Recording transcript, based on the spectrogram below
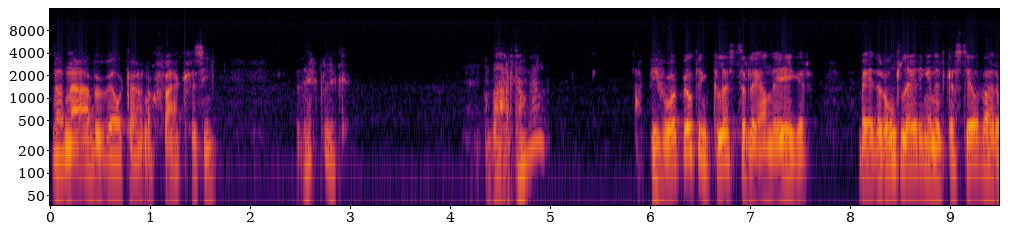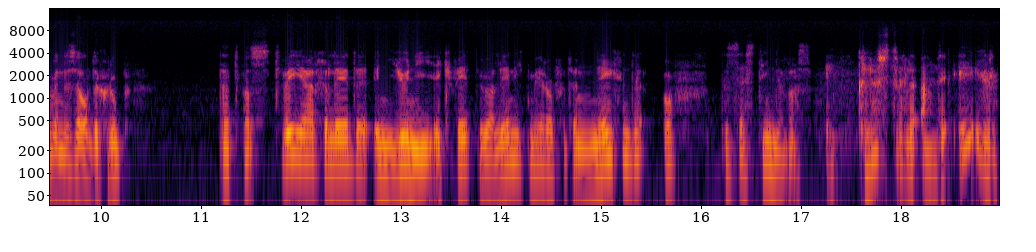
Daarna hebben we elkaar nog vaak gezien. Werkelijk. Waar dan wel? Bijvoorbeeld in Clusterlee aan de Eger. Bij de rondleiding in het kasteel waren we in dezelfde groep. Dat was twee jaar geleden in juni. Ik weet nu alleen niet meer of het de negende of de zestiende was. In Clusterle aan de Eger.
